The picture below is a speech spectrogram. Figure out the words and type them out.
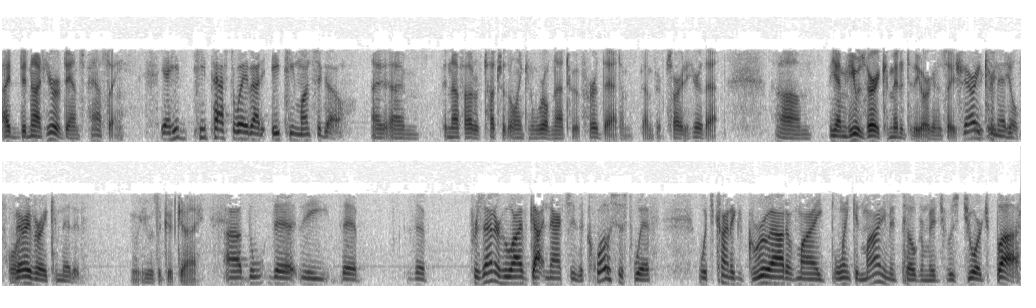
I did not hear of Dan's passing. Yeah, he he passed away about 18 months ago. I, I'm enough out of touch with the Lincoln world not to have heard that. I'm, I'm sorry to hear that. Um, yeah, I mean, he was very committed to the organization. Very committed. Very, very committed. He was a good guy. Uh, the the the the the presenter who I've gotten actually the closest with, which kind of grew out of my Lincoln Monument pilgrimage, was George Buss.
